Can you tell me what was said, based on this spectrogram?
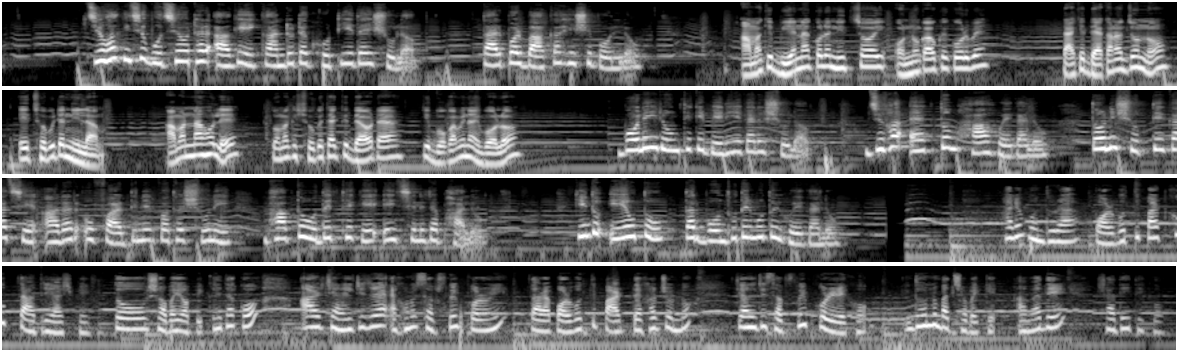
জুহা কিছু বুঝে ওঠার আগেই কাণ্ডটা ঘটিয়ে দেয় সুলভ। তারপর বাঁকা হেসে বলল আমাকে বিয়ে না করলে নিশ্চয় অন্য কাউকে করবে? তাকে দেখানোর জন্য এই ছবিটা নিলাম। আমার না হলে তোমাকে সুখে থাকতে দেওয়াটা কি বোকামি নয় বলো? বলেই রুম থেকে বেরিয়ে গেল সুলভ। জুহা একদম হা হয়ে গেল। তনি শুক্তির কাছে আরার ও ফারদিনের কথা শুনে ভাবতো ওদের থেকে এই ছেলেটা ভালো। কিন্তু এও তো তার বন্ধুদের মতোই হয়ে গেল। হ্যালো বন্ধুরা, পরবর্তী পার্ট খুব তাড়াতাড়ি আসবে। তো সবাই অপেক্ষায় থাকো। আর চ্যানেলটি যারা এখনও সাবস্ক্রাইব করনি, তারা পরবর্তী পার্ট দেখার জন্য চ্যানেলটি সাবস্ক্রাইব করে রেখো। ধন্যবাদ সবাইকে। আমাদের সাথেই থেকো।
